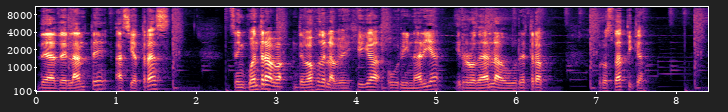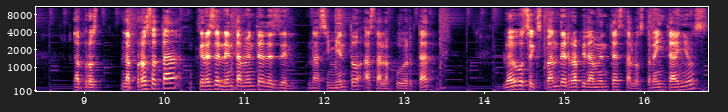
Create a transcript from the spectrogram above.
de adelante hacia atrás. Se encuentra debajo de la vejiga urinaria y rodea la uretra prostática. La, próstata crece lentamente desde el nacimiento hasta la pubertad Luego se expande rápidamente hasta los 30 años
